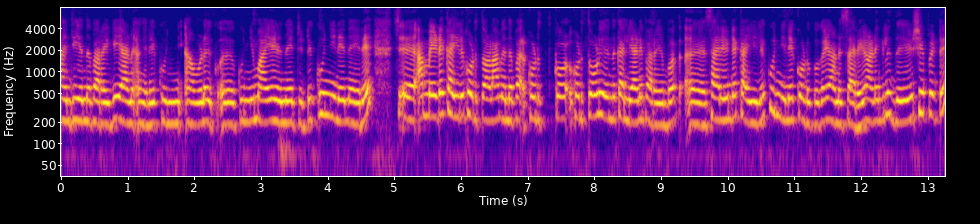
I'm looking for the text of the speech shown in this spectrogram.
ആന്റി എന്ന് പറയുകയാണ്. അങ്ങനെ കുഞ്ഞ് അവൾ കുഞ്ഞുമായി എഴുന്നേറ്റിട്ട് കുഞ്ഞിനെ നേരെ അമ്മയുടെ കയ്യിൽ കൊടുത്തോളാം എന്ന് കൊടുത്തോളൂ എന്ന് കല്യാണി പറയുമ്പോൾ സരയുടെ കയ്യിൽ കുഞ്ഞിനെ കൊടുക്കുകയാണ്. സരയാണെങ്കിൽ ദേഷ്യപ്പെട്ട്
